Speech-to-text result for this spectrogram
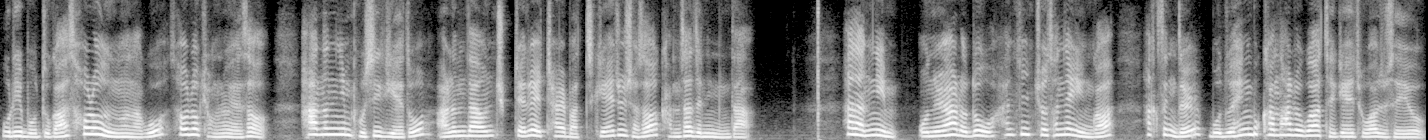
우리 모두가 서로 응원하고 서로 격려해서 하나님 보시기에도 아름다운 축제를 잘 마치게 해주셔서 감사드립니다. 하나님, 오늘 하루도 한신초 선생님과 학생들 모두 행복한 하루가 되게 도와주세요.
